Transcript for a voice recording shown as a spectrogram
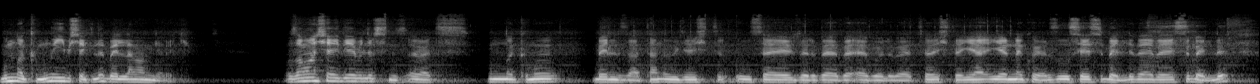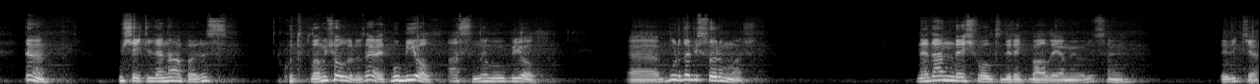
bunun akımını iyi bir şekilde belirlemem gerek. O zaman şey diyebilirsiniz. Evet bunun akımı belli zaten. IC işte ISE üzeri VB E bölü VT işte ye- yerine koyarız. IS'si belli, VB'si belli. Değil mi? Bu şekilde ne yaparız? Kutuplamış oluruz. Evet bu bir yol. Aslında bu bir yol. Ee, burada bir sorun var. Neden 5 voltu direkt bağlayamıyoruz? Hani dedik ya.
